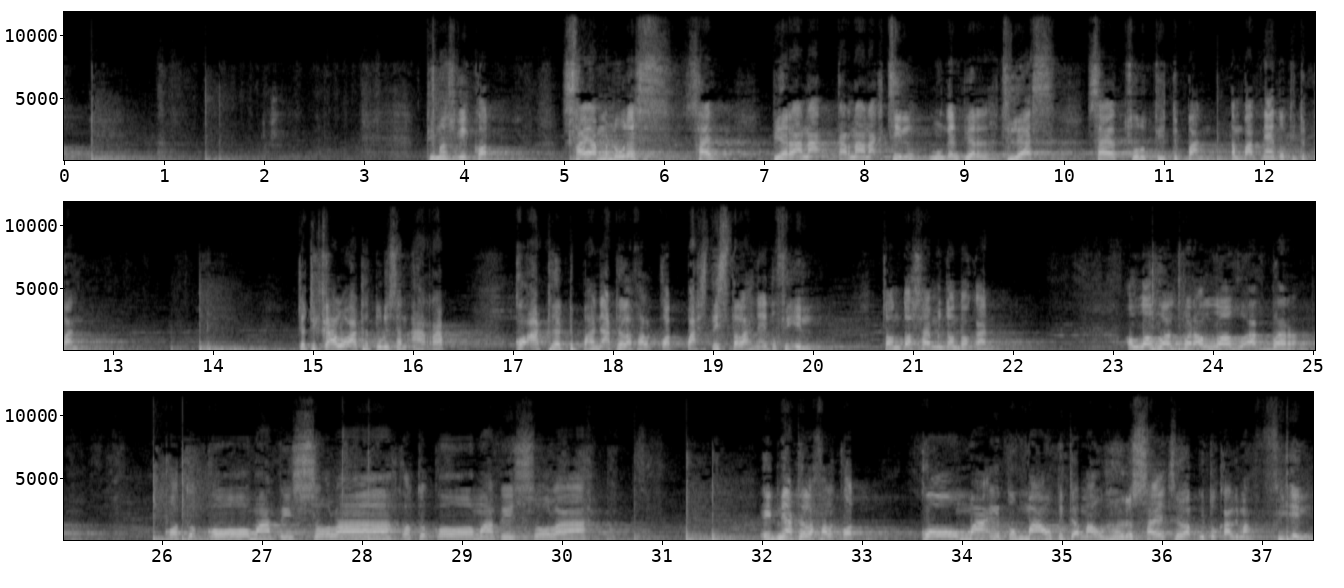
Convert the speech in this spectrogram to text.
dimasuki kot saya menulis saya biar anak karena anak kecil mungkin biar jelas saya suruh di depan. Tempatnya itu di depan. Jadi kalau ada tulisan Arab kok ada depannya ada lafal kot pasti setelahnya itu fiil. Contoh saya mencontohkan. Allahu Akbar Allahu Akbar. Kotok mati sholah Kotok mati sholah. Ini adalah falkot. Koma itu mau tidak mau harus saya jawab itu kalimat fiil.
